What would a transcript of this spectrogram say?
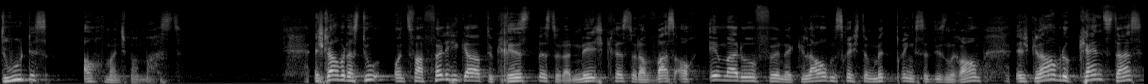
du das auch manchmal machst. Ich glaube, dass du, und zwar völlig egal, ob du Christ bist oder nicht Christ oder was auch immer du für eine Glaubensrichtung mitbringst in diesen Raum, ich glaube, du kennst das,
